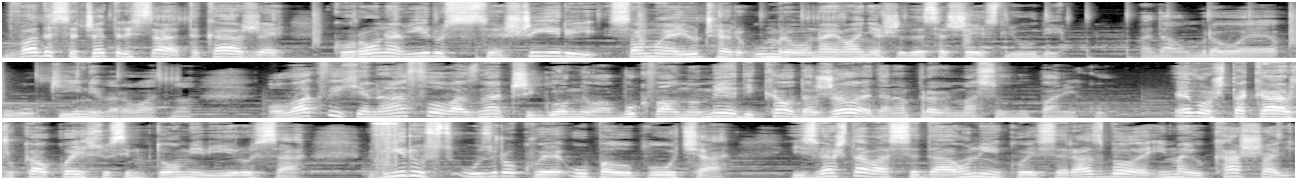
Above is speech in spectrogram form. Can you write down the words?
24 sata kaže, koronavirus se širi, samo je jučer umrlo najmanje 66 ljudi. Pa da, umrlo je u Kini verovatno. Ovakvih je naslova znači gomila, bukvalno mediji kao da žele da naprave masovnu paniku. Evo šta kažu kao koji su simptomi virusa. Virus uzrokuje upalu pluća, Izveštava se da oni koji se razbole imaju kašalj,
